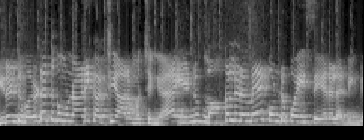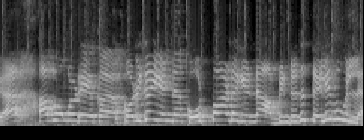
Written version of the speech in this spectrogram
இரண்டு வருடத்துக்கு முன்னாடி கட்சி ஆரம்பிச்சுங்க. இன்னும் மக்களிடமே கொண்டு போய் சேரல நீங்க. அப்போ உங்களுடைய க- கொள்கை என்ன? கோட்பாடு என்ன? அப்படின்றது தெளிவு இல்லை.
